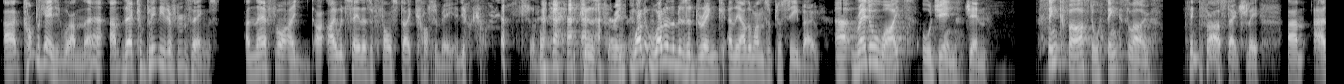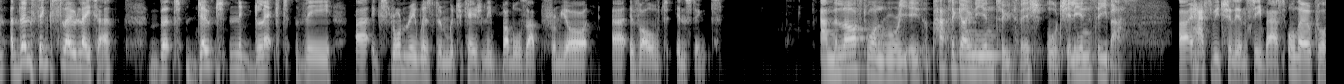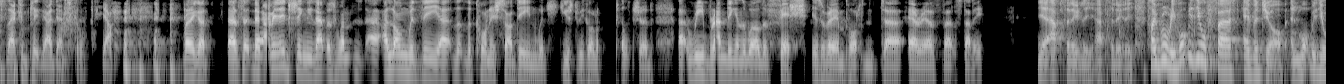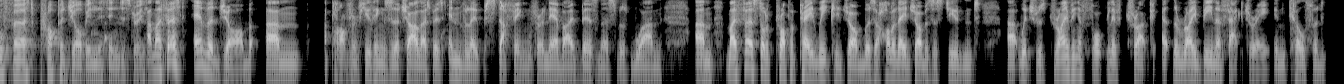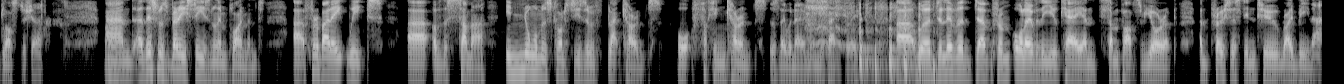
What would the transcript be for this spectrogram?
Uh, complicated one there. Um, they're completely different things. And therefore, I I would say there's a false dichotomy in your question because one one of them is a drink and the other one's a placebo. Uh, red or white or gin? Gin. Think fast or think slow? Think fast, actually, um, and and then think slow later, but don't neglect the uh, extraordinary wisdom which occasionally bubbles up from your uh, evolved instincts. And the last one, Rory, is Patagonian toothfish or Chilean sea bass. Uh, it has to be Chilean sea bass, although of course they're completely identical. Yeah, very good. Uh, so, no, I mean, interestingly, that was one uh, along with the, uh, the, the Cornish sardine, which used to be called a pilchard. Uh, rebranding in the world of fish is a very important uh, area of uh, study. Yeah, absolutely, absolutely. So, Rory, what was your first ever job, and what was your first proper job in this industry? Uh, my first ever job, um, apart from a few things as a child, I suppose envelope stuffing for a nearby business was one. Um, my first sort of proper paid weekly job was a holiday job as a student, uh, which was driving a forklift truck at the Ribena factory in Coleford, Gloucestershire. And uh, this was very seasonal employment. Uh, for about eight weeks uh, of the summer, enormous quantities of black currants or fucking currants, as they were known in the factory, uh, were delivered uh, from all over the UK and some parts of Europe and processed into Ribena.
